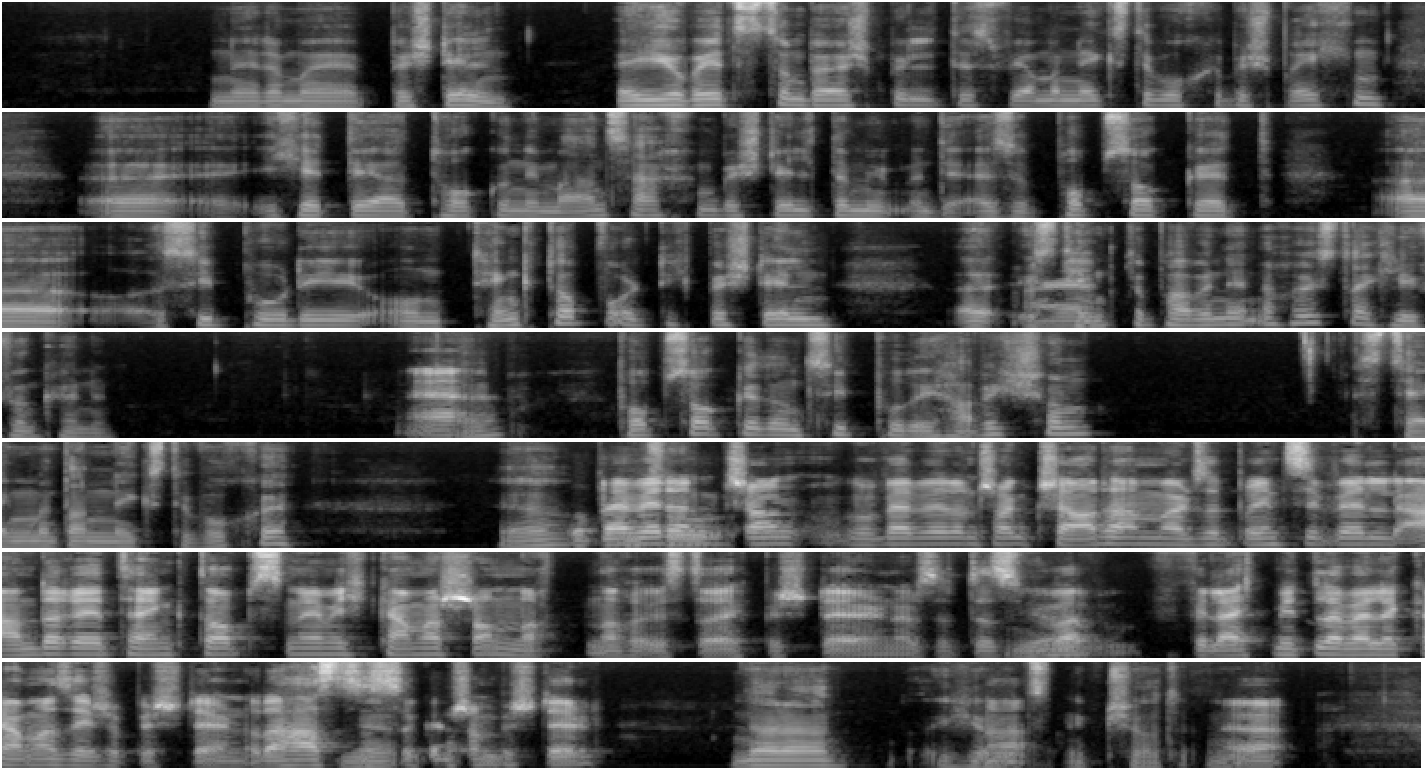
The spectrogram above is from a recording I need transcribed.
nicht einmal bestellen. Weil ich habe jetzt zum Beispiel, das werden wir nächste Woche besprechen, äh, ich hätte ja Talk- und Demand-Sachen bestellt, damit man die, also Popsocket, äh, Zip-Hoodie und Tanktop wollte ich bestellen äh, das ah, Tanktop habe ich nicht nach Österreich liefern können. Ja. ja. Popsocket und Zippo, die habe ich schon. Das zeigen wir dann nächste Woche. Ja, wobei, wir so. dann schon, wobei wir dann schon geschaut haben, also prinzipiell andere Tanktops nämlich kann man schon nach, nach Österreich bestellen. Also das ja. war, vielleicht mittlerweile kann man es eh schon bestellen. Oder hast du es sogar schon bestellt? Nein, nein, ich habe jetzt nicht geschaut. Ja.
